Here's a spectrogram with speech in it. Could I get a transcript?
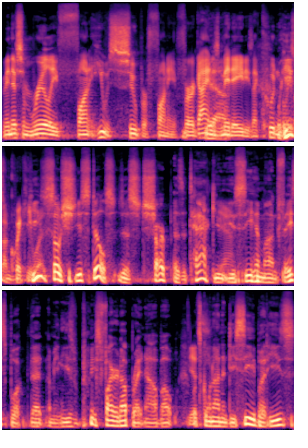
I mean, there's some really fun. He was super funny for a guy in his mid 80s. I couldn't Well, believe he's how quick he he's was. so sh- he's still s- just sharp as a tack. You Yeah. you see him on Facebook. That I mean, he's he's fired up right now about what's going on in DC. But he's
